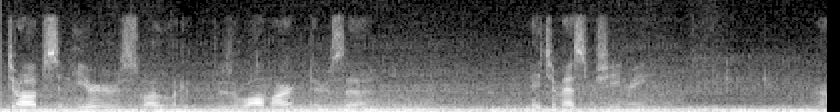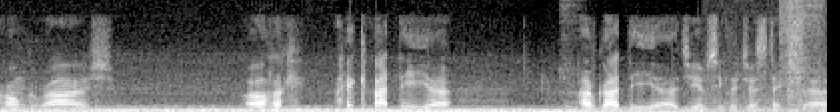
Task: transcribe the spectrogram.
jobs in here. There's well, look at there's a Walmart. There's uh, HMS Machinery our home garage. Oh, look, I got the, uh, I've got the uh, GMC Logistics uh,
